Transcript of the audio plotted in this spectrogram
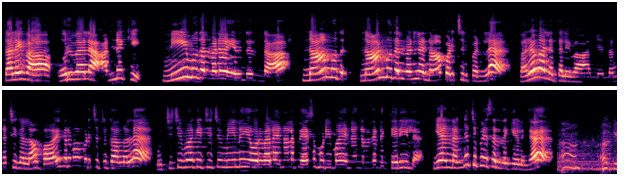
தலைவா ஒருவேளை அன்னைக்கு நீ முதல்வனா இருந்திருந்தா நான் முத நான் முதல்வன்ல நான் படிச்சிருப்பேன்ல. பரவாயில்ல தலைவா என் தங்கச்சிகள்லாம் பயங்கரமா படிச்சிட்டு இருக்காங்கல்ல உச்சிச்சுமா கிச்சிச்சுமின்னு ஒருவேளை என்னால பேச முடியுமா என்னங்கறது எனக்கு தெரியல என் தங்கச்சி பேசுறத கேளுங்க Okay.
